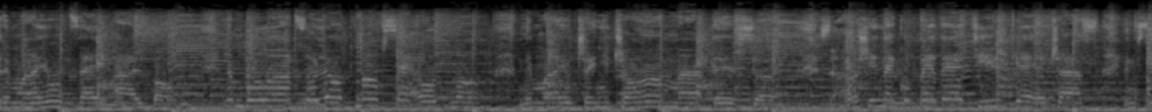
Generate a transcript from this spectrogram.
тримаю цей альбом. Нам було абсолютно все одно, не маючи нічого мати все. За гроші не купити тільки час. Він всіх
